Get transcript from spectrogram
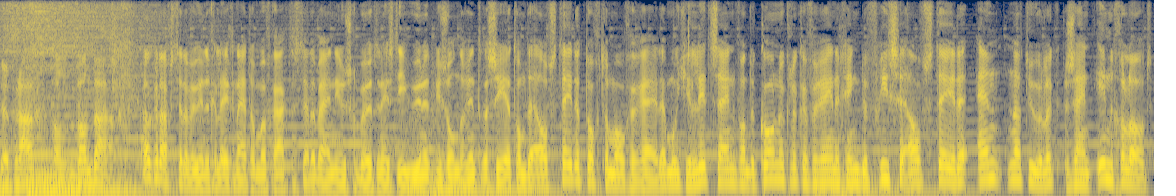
De vraag van vandaag. Elke dag stellen we u de gelegenheid om een vraag te stellen bij een nieuwsgebeurtenis die u in het bijzonder interesseert. Om de Elfstedentocht te mogen rijden moet je lid zijn van de Koninklijke Vereniging De Friese Elfsteden en natuurlijk zijn ingelood.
